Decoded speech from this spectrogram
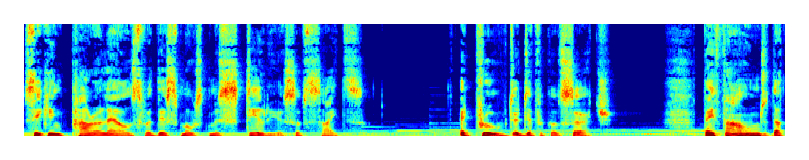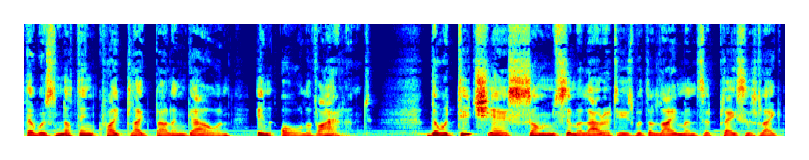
seeking parallels for this most mysterious of sites. It proved a difficult search. They found that there was nothing quite like Ballingowan in all of Ireland, though it did share some similarities with alignments at places like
